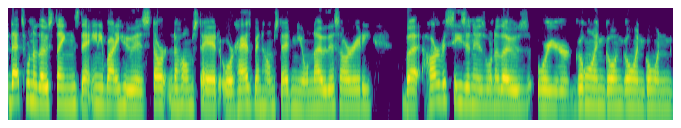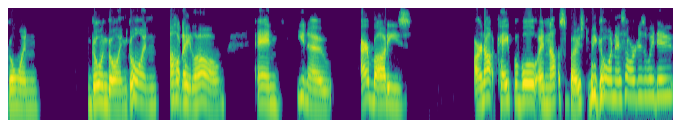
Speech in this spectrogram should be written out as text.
that's one of those things that anybody who is starting to homestead or has been homesteading, you'll know this already. But harvest season is one of those where you're going, going, going, going, going, going, going, going all day long. And, you know, our bodies are not capable and not supposed to be going as hard as we do.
